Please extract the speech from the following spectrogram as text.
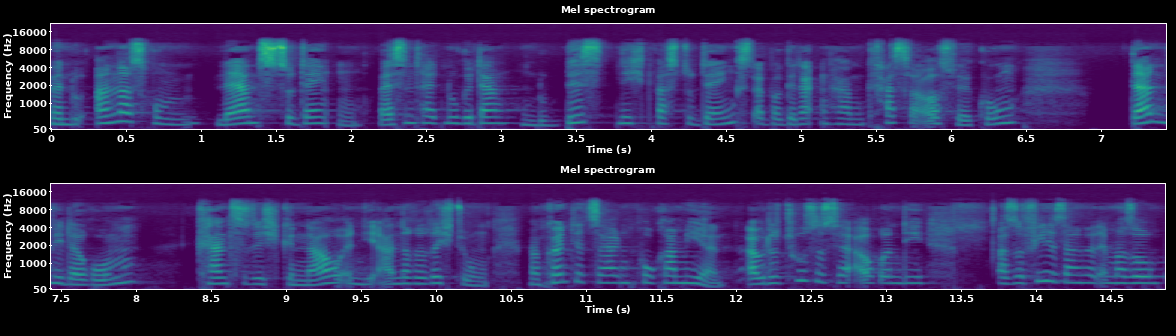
Wenn du andersrum lernst zu denken, weil es sind halt nur Gedanken, du bist nicht, was du denkst, aber Gedanken haben krasse Auswirkungen, dann wiederum kannst du dich genau in die andere Richtung. Man könnte jetzt sagen, programmieren. Aber du tust es ja auch in die, also viele sagen dann immer so,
